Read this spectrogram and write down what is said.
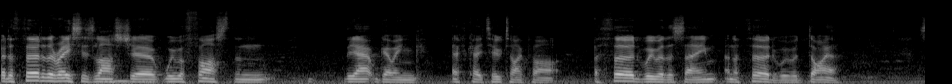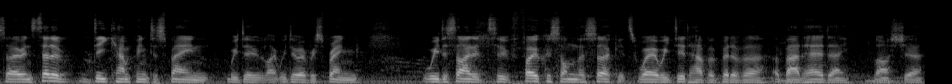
at a third of the races last year, we were faster than the outgoing FK2 Type R. A third we were the same, and a third we were dire. So instead of decamping to Spain, we do like we do every spring. We decided to focus on the circuits where we did have a bit of a, a bad hair day last year,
